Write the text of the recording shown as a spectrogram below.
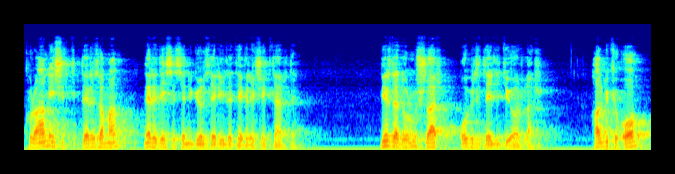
Kur'an'ı işittikleri zaman neredeyse seni gözleriyle devireceklerdi. Bir de durmuşlar, o bir deli diyorlar. Halbuki o,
